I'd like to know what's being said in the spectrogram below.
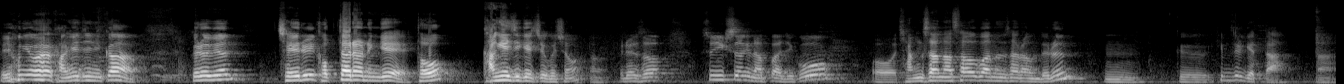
예. 형효가 강해지니까 그러면 죄를 겁다라는 게 더 강해지겠죠, 그렇죠? 어, 그래서 수익성이 나빠지고 어, 장사나 사업하는 사람들은 음, 그 힘들겠다, 아,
